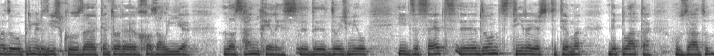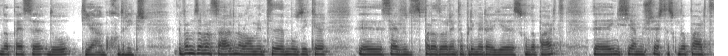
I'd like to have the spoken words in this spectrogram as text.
tema do primeiro disco da cantora Rosalia Los Angeles de 2017, eh, de onde se tira este tema de plata usado na peça do Tiago Rodrigues. Vamos avançar. Normalmente a música eh, serve de separador entre a primeira e a segunda parte. Eh, iniciamos esta segunda parte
